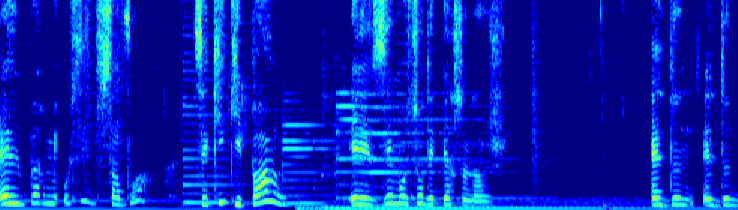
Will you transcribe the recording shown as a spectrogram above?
Elle permet aussi de savoir c'est qui qui parle et les émotions des personnages. Elle donne, elle donne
